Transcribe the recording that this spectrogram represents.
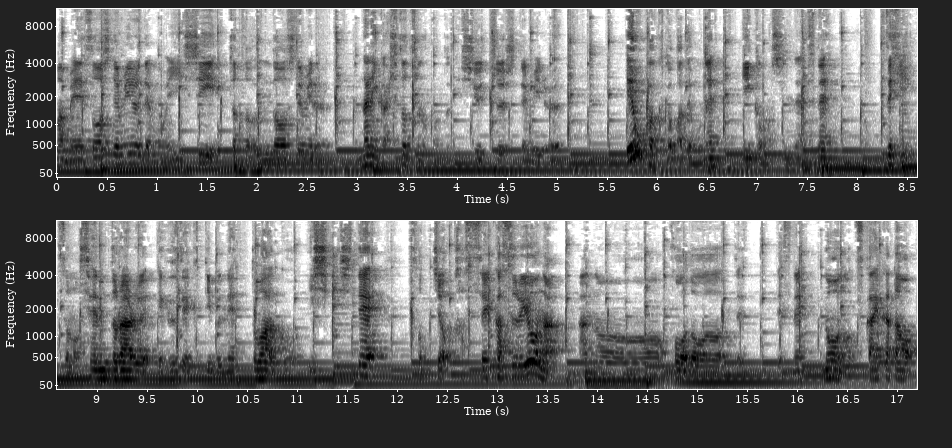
まあ、瞑想してみるでもいいし、ちょっと運動してみる。何か一つのことに集中してみる。絵を描くとかでもね、いいかもしれないですね。ぜひ、そのセントラルエグゼクティブネットワークを意識して、そっちを活性化するような、あのー、行動でね、脳の使い方を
